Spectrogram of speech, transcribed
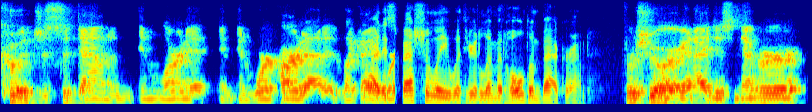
could just sit down and, and learn it and, and work hard at it like right, I especially with your limit hold'em background. For sure, and I just never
